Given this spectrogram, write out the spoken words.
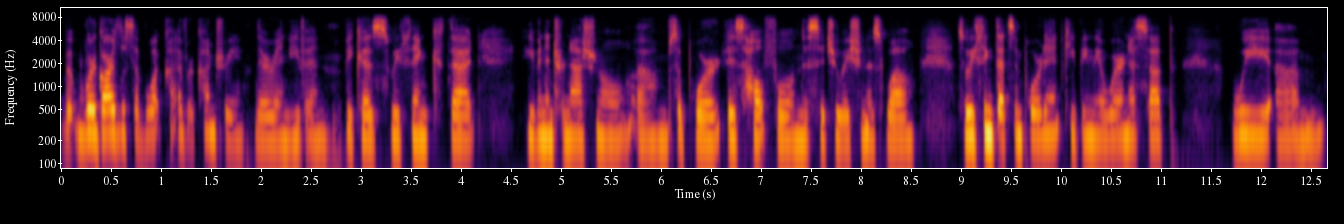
but regardless of whatever country they're in, even because we think that even international um, support is helpful in this situation as well. So we think that's important, keeping the awareness up. We um,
